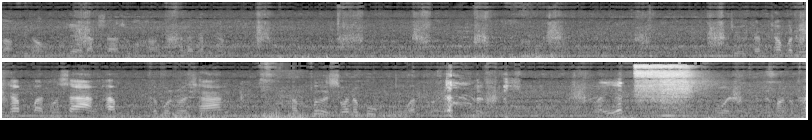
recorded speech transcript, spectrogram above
ฝากพี่น้องดูแลรักษาสุขภาพด้วยกันแล้วกันครับเจอกันครับวันนี้ครับบ้านหัวสร้างครับตำบลหัวช้างอำเภอสวนภูมิจังหวัดร้อยเอ็ดโอ้ยจะฟังกำไ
